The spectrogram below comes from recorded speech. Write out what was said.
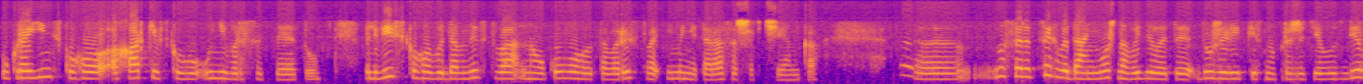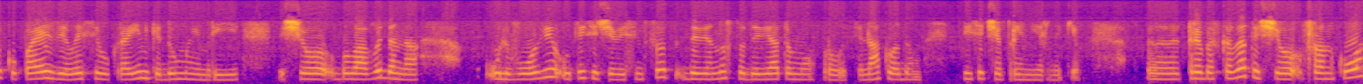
українського Харківського університету, Львівського видавництва наукового товариства імені Тараса Шевченка. Е, Ну, серед цих видань можна виділити дуже рідкісну прижиттєву збірку поезії Лесі Українки Думи і мрії, що була видана у Львові у 1899 році накладом тисячі примірників. Е, Треба сказати, що Франко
